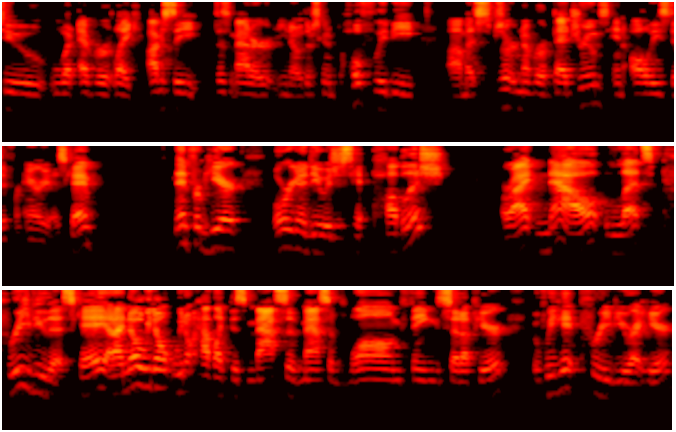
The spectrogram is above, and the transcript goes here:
to whatever like obviously doesn't matter you know there's gonna hopefully be um, a certain number of bedrooms in all these different areas okay? Then from here what we're gonna do is just hit publish. All right now let's preview this okay? And I know we don't we don't have like this massive massive long thing set up here but if we hit preview right here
